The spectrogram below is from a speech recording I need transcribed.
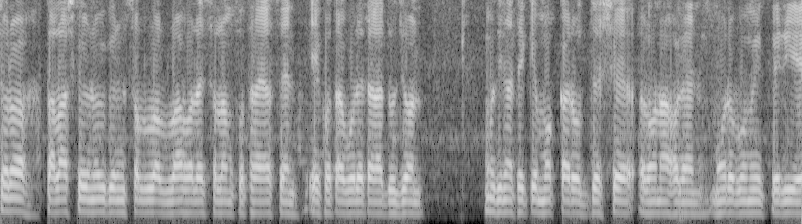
চলো, তালাশ করি নবী করিম সাল্লাহ আলাইসাল্লাম কোথায় আছেন? এ কথা বলে তারা দুজন মদিনা থেকে মক্কার উদ্দেশ্যে রওনা হলেন। মরুভূমি পেরিয়ে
